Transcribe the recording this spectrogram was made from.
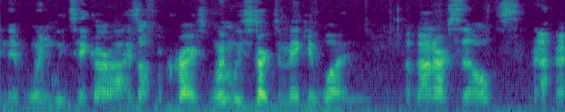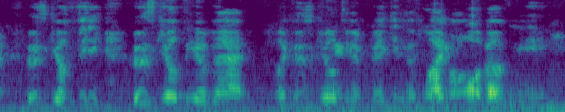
And that when we take our eyes off of Christ, when we start to make it what? About ourselves? who's guilty? Who's guilty of that? Like, who's guilty of making this life all about me?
